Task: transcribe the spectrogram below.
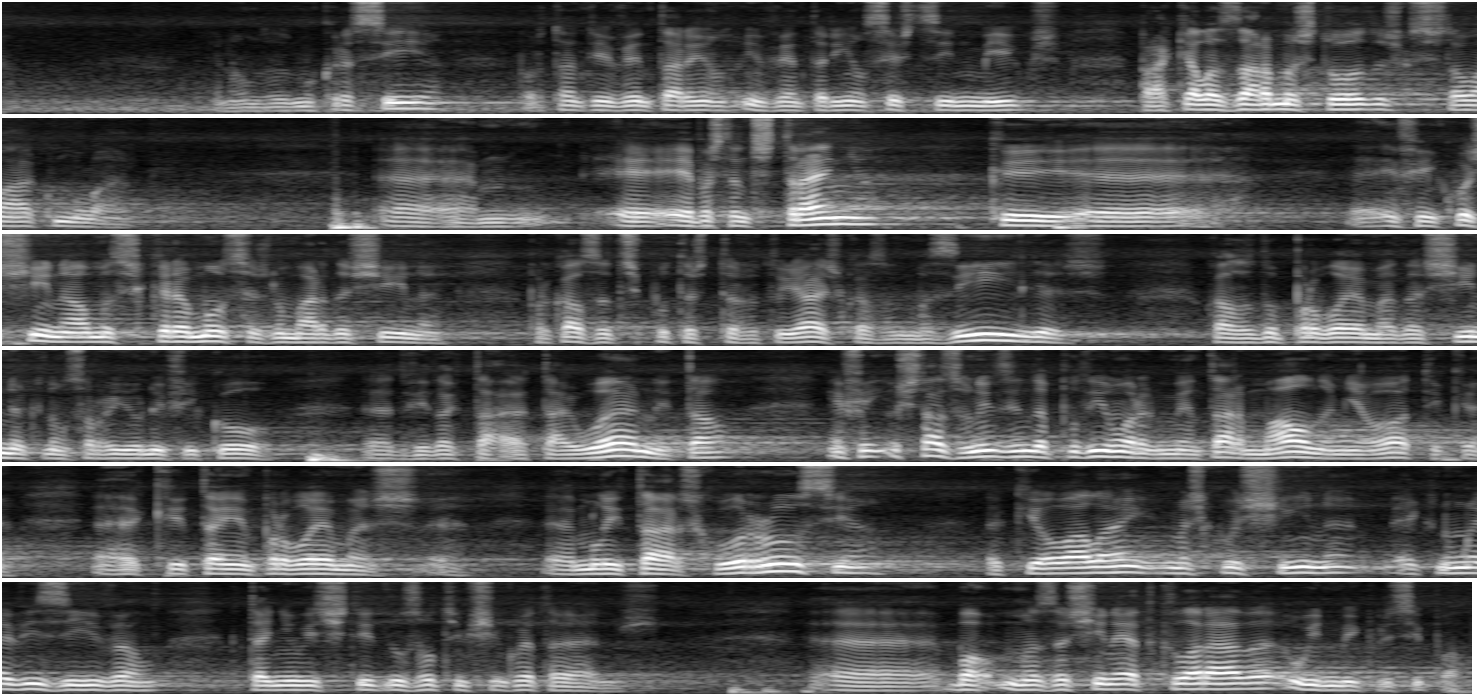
Em nome da democracia, portanto, inventariam, inventariam-se estes inimigos para aquelas armas todas que se estão a acumular. É, é bastante estranho que, enfim, com a China há umas escaramuças no mar da China por causa de disputas territoriais, por causa de umas ilhas, por causa do problema da China que não se reunificou eh, devido a, Taiwan e tal. Enfim, os Estados Unidos ainda podiam argumentar mal, na minha ótica, eh, que têm problemas eh, militares com a Rússia, aqui ou além, mas com a China é que não é visível que tenham existido nos últimos 50 anos. bom, mas a China é declarada o inimigo principal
